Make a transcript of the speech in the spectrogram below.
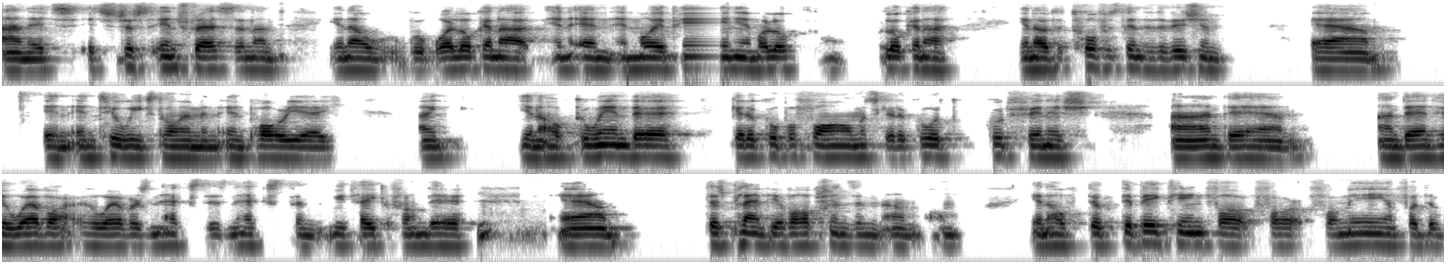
and it's it's just interesting and you know, we're looking at, in, in, in my opinion, we're look, looking at, you know, the toughest in the division um, in, in two weeks' time in, in Poirier. And, you know, go in there, get a good performance, get a good good finish, and um, and then whoever whoever's next is next, and we take it from there. Um, there's plenty of options, and um, um, you know, the, the big thing for, for, for me and for the,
